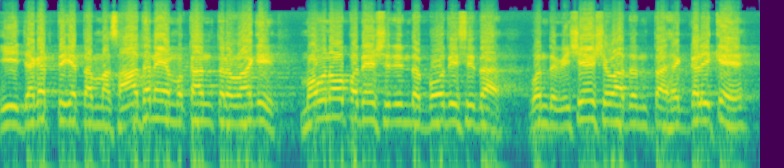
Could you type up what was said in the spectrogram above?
ಈ ಜಗತ್ತಿಗೆ ತಮ್ಮ ಸಾಧನೆಯ ಮುಖಾಂತರವಾಗಿ ಮೌನೋಪದೇಶದಿಂದ ಬೋಧಿಸಿದ ಒಂದು ವಿಶೇಷವಾದಂಥ ಹೆಗ್ಗಳಿಕೆ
